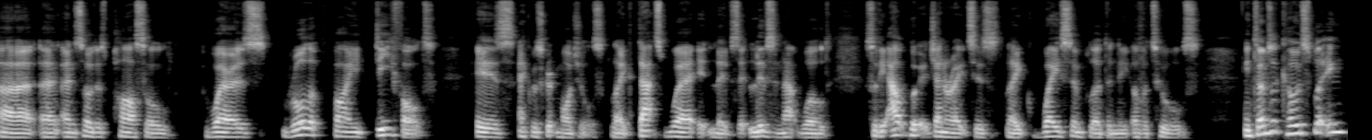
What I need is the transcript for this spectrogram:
uh, and, and so does Parcel, whereas Rollup by default is ECMAScript modules. Like that's where it lives. It lives in that world. So the output it generates is like way simpler than the other tools. In terms of code splitting,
